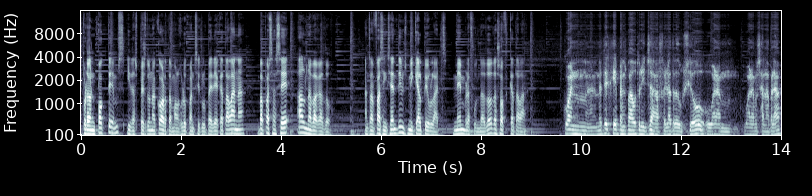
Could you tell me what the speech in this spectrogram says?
però en poc temps, i després d'un acord amb el grup Enciclopèdia Catalana, va passar a ser el navegador. Ens en fa 5 cèntims Miquel Piulats, membre fundador de Softcatalà. Quan Netscape ens va autoritzar a fer la traducció, ho vàrem, ho vàrem celebrar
